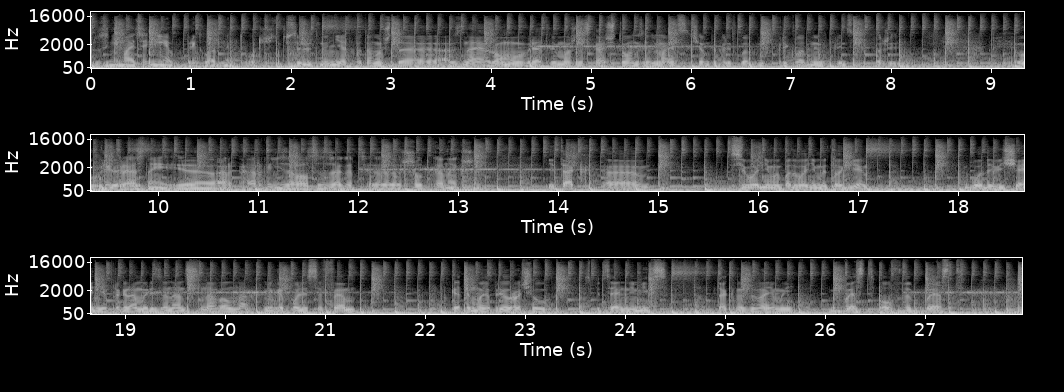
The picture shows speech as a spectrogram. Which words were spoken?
занимается не прикладным творчеством? Абсолютно нет, потому что, а, зная Рому, вряд ли можно сказать, что он занимается чем-то прикладным, прикладным в принципе по жизни. Прекрасный. Э, а? Организовался за год э, Shot Connection. Итак, э, сегодня мы подводим итоги года вещания программы «Резонанс» на волнах Мегаполис FM. К этому я приурочил специальный микс, так называемый Best of the Best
